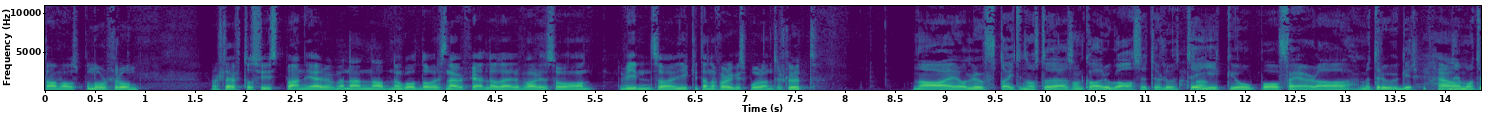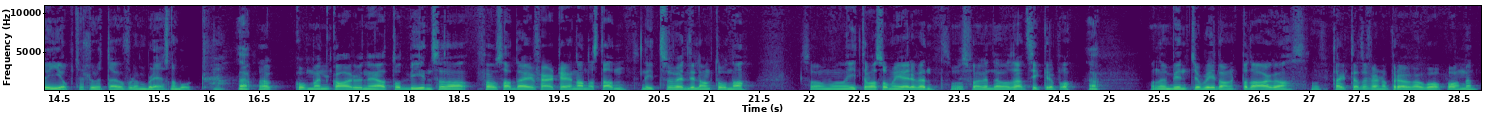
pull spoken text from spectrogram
Da var vi på Nordfron. Da slepte vi først på en jerv, men den hadde nå gått over Snaufjellet, og der var det så vind, så gikk ikke den å følge sporene til slutt. Nei, og lufta ikke noe sted. Det sånn Karo ga seg til slutt. Jeg gikk jo på fela med truger. Ja. Men jeg måtte jo gi opp til slutt for den ble nå bort. Da kom en Karo ned til bilen, så da, for oss hadde jeg ferd til en annen sted, ikke så veldig langt unna, som ikke var sommerjerven, som vi var, det var vi helt sikre på. Ja. Og den begynte jo å bli langt på dag, og så tenkte jeg at jeg får prøve å gå på, men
